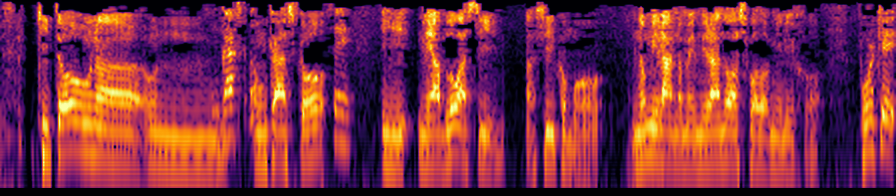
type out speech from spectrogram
Quitó una, un, ¿Un casco? un casco Sí. y me habló así, así como, no mirándome, mirando al suelo, me dijo, porque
